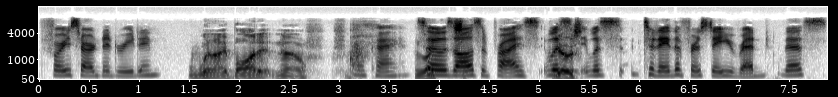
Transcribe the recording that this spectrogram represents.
before you started reading? When I bought it, no. Okay. Like, so it was all a surprise. Was Yeah, it was- it was today the first day you read this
